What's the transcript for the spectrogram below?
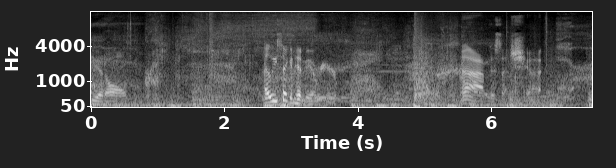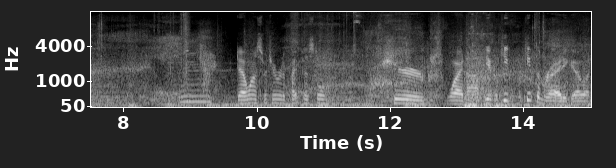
to you at all. At least they can hit me over here. Ah, missed that shot. Mm, do I want to switch over to pipe pistol? Sure, why not? Keep keep, keep the variety going.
